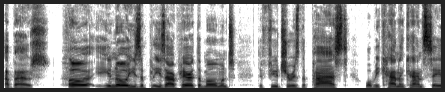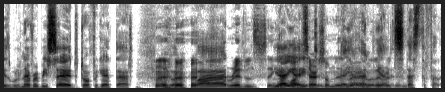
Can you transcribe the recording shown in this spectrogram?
about. Oh, you know, he's a he's our player at the moment. The future is the past. What we can and can't say is will never be said. Don't forget that. Go, what? Riddles thing, yeah, Watts or something, isn't yeah, it? And- yeah, so that's the fella.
